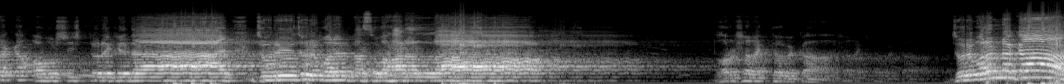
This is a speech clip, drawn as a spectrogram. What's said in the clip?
টাকা অবশিষ্ট রেখে দেয়। জোরে জোরে বলেন না, সুবহানাল্লাহ। ভরসা রাখতে হবে কার? জোরে বলেন না কার?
